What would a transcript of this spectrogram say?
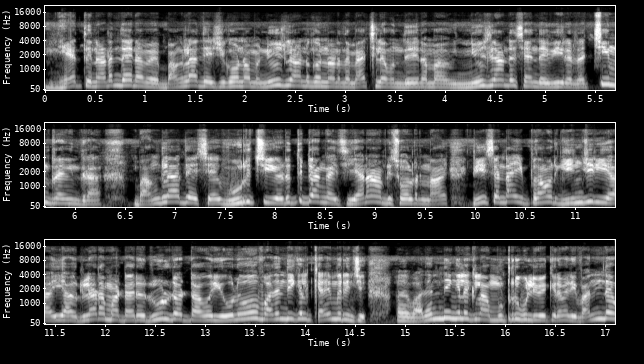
நேற்று நடந்த நம்ம பங்களாதேஷுக்கும் நம்ம நியூசிலாண்டுக்கும் நடந்த மேட்ச்சில் வந்து நம்ம நியூசிலாண்டை சேர்ந்த வீரர் ரச்சின் ரவீந்திரா பங்களாதேஷை உரிச்சு எடுத்துட்டாங்க guys. ஏன்னா அப்படி சொல்கிறேன்னா ரீசெண்டாக இப்போ தான் அவருக்கு இன்ஜுரி ஆகி அவர் விளையாட மாட்டார். ரூல்ட் அவுட் ஆவர் எவ்வளோ வதந்திகள் கிளம்பிருந்துச்சு. அது வதந்திகளுக்கெல்லாம் முற்றுப்புள்ளி வைக்கிற மாதிரி வந்த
